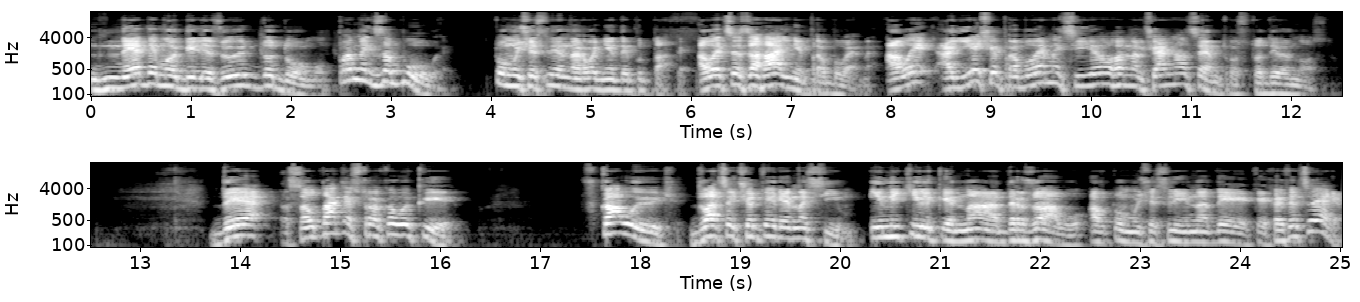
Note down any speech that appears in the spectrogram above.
не демобілізують додому. Про них забули, в тому числі народні депутати. Але це загальні проблеми. Але, а є ще проблеми цього навчального центру 190, де солдати-строковики вкалують 24 на 7 і не тільки на державу, а в тому числі і на деяких офіцерів,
